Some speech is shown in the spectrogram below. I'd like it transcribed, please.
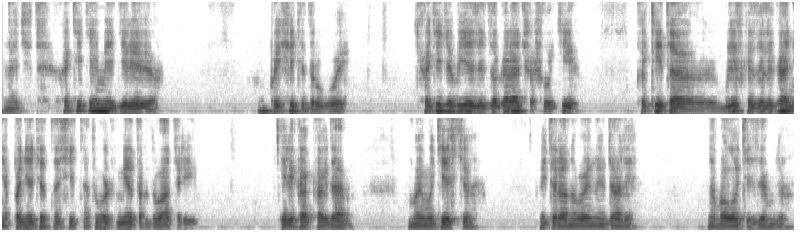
Значит, хотите иметь деревья, ну, поищите другой. Хотите въездить, загорать, шашлыки, какие-то э, близкое залегание, понятие относительно. Это может метр, два, три. Или как когда моему тестю, ветерану войны, дали на болоте землю.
